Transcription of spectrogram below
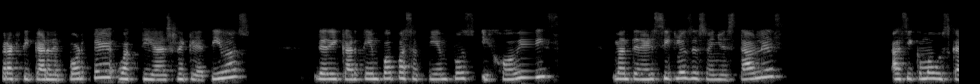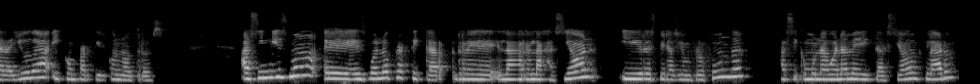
practicar deporte o actividades recreativas, dedicar tiempo a pasatiempos y hobbies, mantener ciclos de sueño estables, así como buscar ayuda y compartir con otros. Asimismo, eh, es bueno practicar la relajación y respiración profunda, así como una buena meditación, claro,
